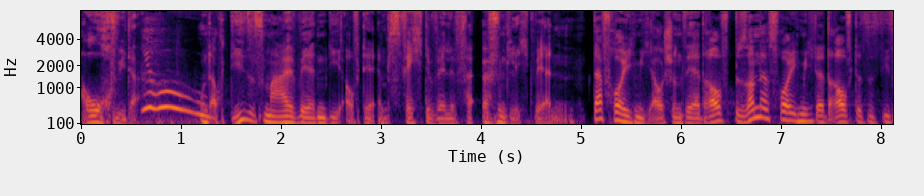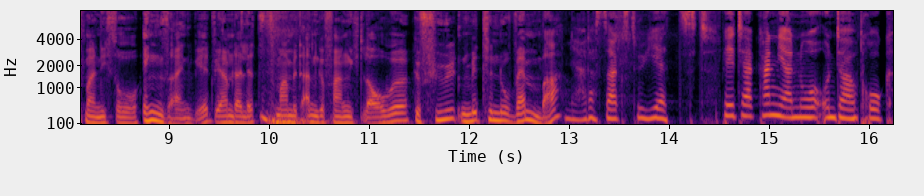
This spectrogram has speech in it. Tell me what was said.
auch wieder. Juhu. Und auch dieses Mal werden die auf der Ems Fechtewelle veröffentlicht werden. Da freue ich mich auch schon sehr drauf. Besonders freue ich mich darauf, dass es diesmal nicht so eng sein wird. Wir haben da letztes Mal mit angefangen, ich glaube, gefühlt Mitte November. Ja, das sagst du jetzt. Peter kann ja nur unter Druck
